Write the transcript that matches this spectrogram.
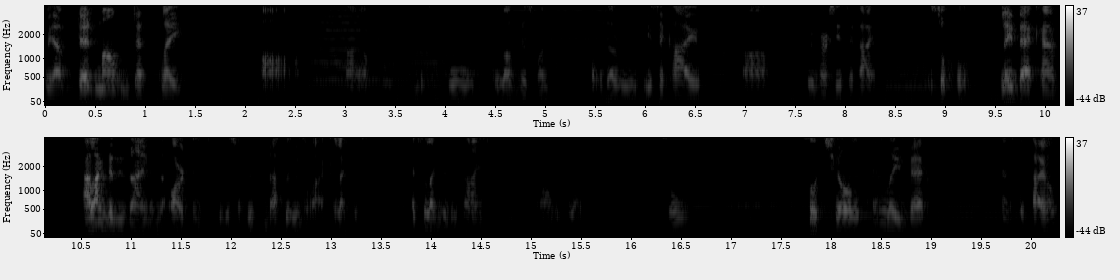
We have Dead Mount Death Play. Oh, kind of cool. I love this one. It's a isekai, uh, reverse isekai. It's super cool. Laid back camp. I like the design and the art in this one. This, that's the reason why I collect this. I just like the design. Oh, it's like so so chill and laid back. Hence the title.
